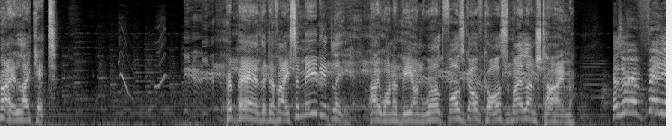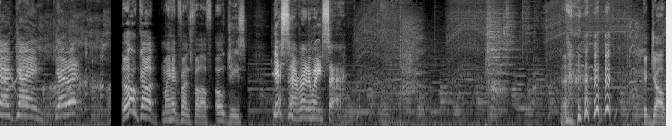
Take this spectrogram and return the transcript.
I like it. Prepare the device immediately. I want to be on World Force Golf Course by lunchtime. Because we're a video game, get it? Oh god, my headphones fell off. Oh jeez. Yes, sir, right away, sir. good job,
